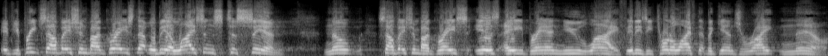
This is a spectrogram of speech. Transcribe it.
If you preach salvation by grace, that will be a license to sin. No, salvation by grace is a brand new life. It is eternal life that begins right now.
